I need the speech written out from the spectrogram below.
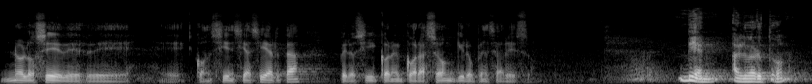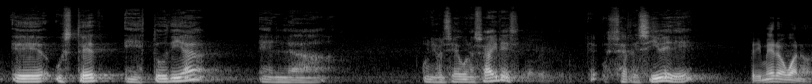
No lo sé desde eh, conciencia cierta, pero sí con el corazón quiero pensar eso. Bien, Alberto, eh, usted estudia en la Universidad de Buenos Aires, se recibe de... Primero, bueno,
